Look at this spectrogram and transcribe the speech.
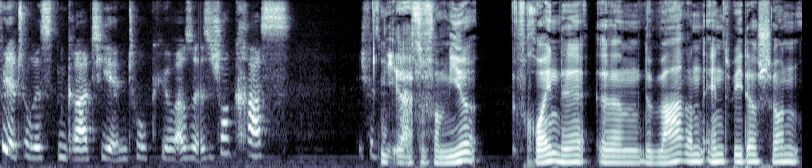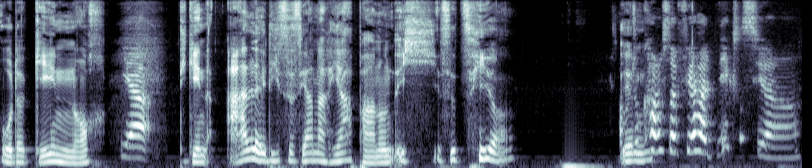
viele Touristen gerade hier in Tokio. Also es ist schon krass. Ich weiß nicht, Ja, also von mir, Freunde, ähm, waren entweder schon oder gehen noch. ja. Die gehen alle dieses Jahr nach Japan und ich sitze hier. Und du kommst dafür halt nächstes Jahr.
